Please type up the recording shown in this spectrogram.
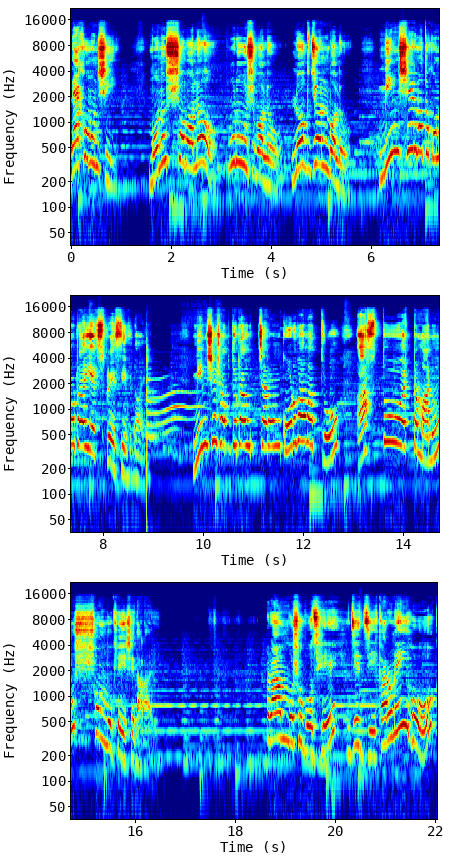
দেখো মুন্সি, মনুষ্য বলো। পুরুষ বলো, লোকজন বলো, মিনসের মতো কোনোটাই এক্সপ্রেসিভ নয়। মিনসে শব্দটা উচ্চারণ করবা মাত্র আস্ত একটা মানুষ সম্মুখে এসে দাঁড়ায়। রাম বসু বোঝে যে যে কারণেই হোক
